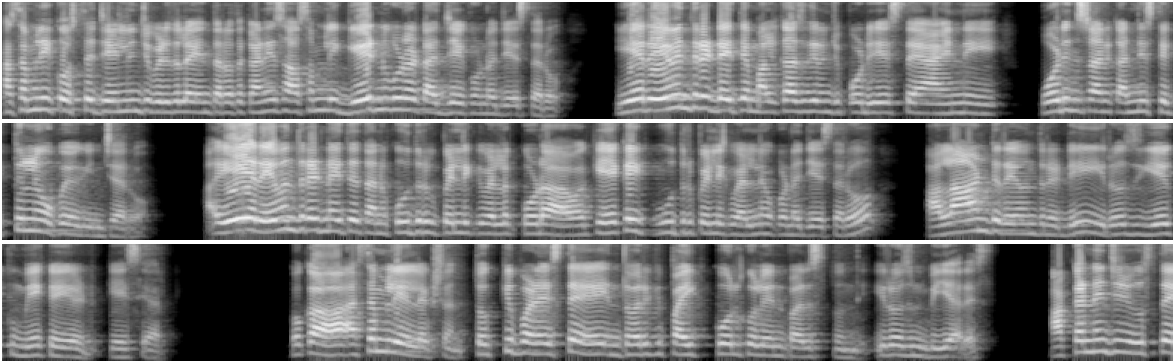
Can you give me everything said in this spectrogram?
అసెంబ్లీకి వస్తే జైలు నుంచి విడుదలైన తర్వాత కనీసం అసెంబ్లీ గేట్ను కూడా టచ్ చేయకుండా చేశారు ఏ రేవంత్ రెడ్డి అయితే మల్కాజ్గిరి నుంచి పోటీ చేస్తే ఆయన్ని ఓడించడానికి అన్ని శక్తుల్ని ఉపయోగించారు ఏ రేవంత్ రెడ్డిని అయితే తన కూతురు పెళ్ళికి వెళ్ళక కూడా ఒక ఏకైక కూతురు పెళ్ళికి వెళ్ళనివ్వకుండా చేశారో అలాంటి రేవంత్ రెడ్డి ఈరోజు ఏకు మేకయ్యాడు కేసీఆర్. ఒక అసెంబ్లీ ఎలక్షన్ తొక్కి పడేస్తే ఇంతవరకు పైకి కోలుకోలేని పరిస్థితి ఉంది ఈ రోజున బీఆర్ఎస్. అక్కడి నుంచి చూస్తే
